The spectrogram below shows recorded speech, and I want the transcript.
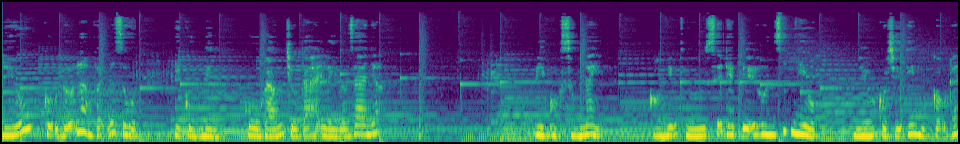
nếu cậu lỡ làm vậy mất rồi, thì cùng mình cố gắng chúng ta hãy lấy nó ra nhé. Vì cuộc sống này, có những thứ sẽ đẹp đẽ hơn rất nhiều nếu có trái tim của cậu đấy.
